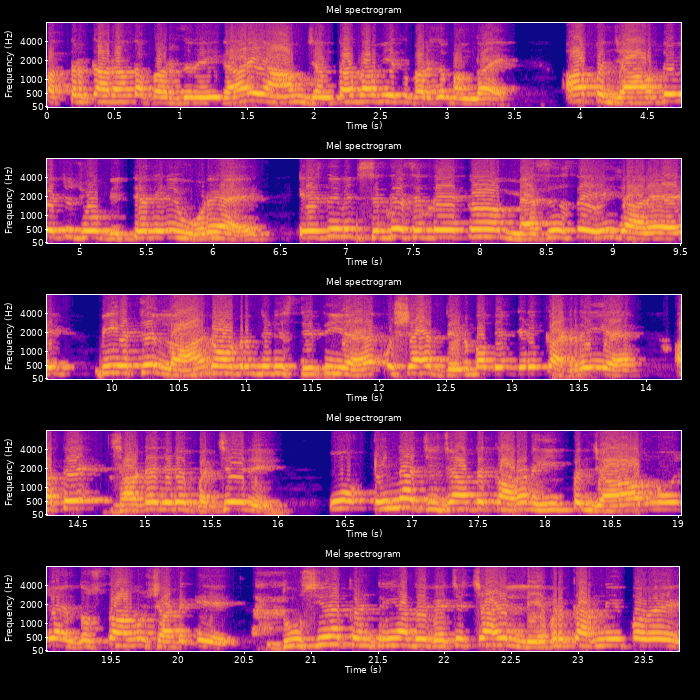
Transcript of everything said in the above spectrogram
ਪੱਤਰਕਾਰਾਂ ਦਾ ਫਰਜ਼ ਨਹੀਂਗਾ, ਇਹ ਆਮ ਜਨਤਾ ਦਾ ਵੀ ਇੱਕ ਫਰਜ਼ ਬਣਦਾ ਹੈ। ਆ ਪੰਜਾਬ ਦੇ ਵਿੱਚ ਜੋ ਬੀਤੇ ਦਿਨੀ ਹੋ ਰਿਹਾ ਹੈ ਇਸ ਦੇ ਵਿੱਚ ਸਿੱਧੇ ਸਿੱਧੇ ਇੱਕ ਮੈਸੇਜ ਤੇ ਇਹ ਜਾ ਰਿਹਾ ਹੈ ਵੀ ਇੱਥੇ ਲਾਅ ਐਂਡ ਆਰਡਰ ਜਿਹੜੀ ਸਥਿਤੀ ਹੈ, ਉਹ ਸ਼ਾਇਦ ਦਿਨ ਬ ਦਿਨ ਜਿਹੜੀ ਘਟ ਰਹੀ ਹੈ ਅਤੇ ਸਾਡੇ ਜਿਹੜੇ ਬੱਚੇ ਨੇ, ਉਹ ਇਹਨਾਂ ਚੀਜ਼ਾਂ ਦੇ ਕਾਰਨ ਹੀ ਪੰਜਾਬ ਨੂੰ ਜਾਂ ਹਿੰਦੁਸਤਾਨ ਨੂੰ ਛੱਡ ਕੇ ਦੂਸਰੀਆਂ ਕੰਟਰੀਆਂ ਦੇ ਵਿੱਚ ਚਾਹੇ ਲੇਬਰ ਕਰਨੀ ਪਵੇ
